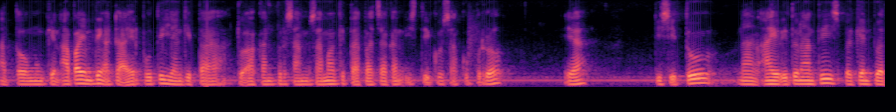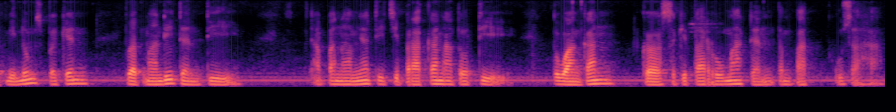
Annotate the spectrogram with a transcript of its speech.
atau mungkin apa yang penting ada air putih yang kita doakan bersama-sama, kita bacakan istighosah kubro ya. Di situ nah air itu nanti sebagian buat minum, sebagian buat mandi dan di apa namanya dicipratkan atau dituangkan ke sekitar rumah dan tempat usaha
